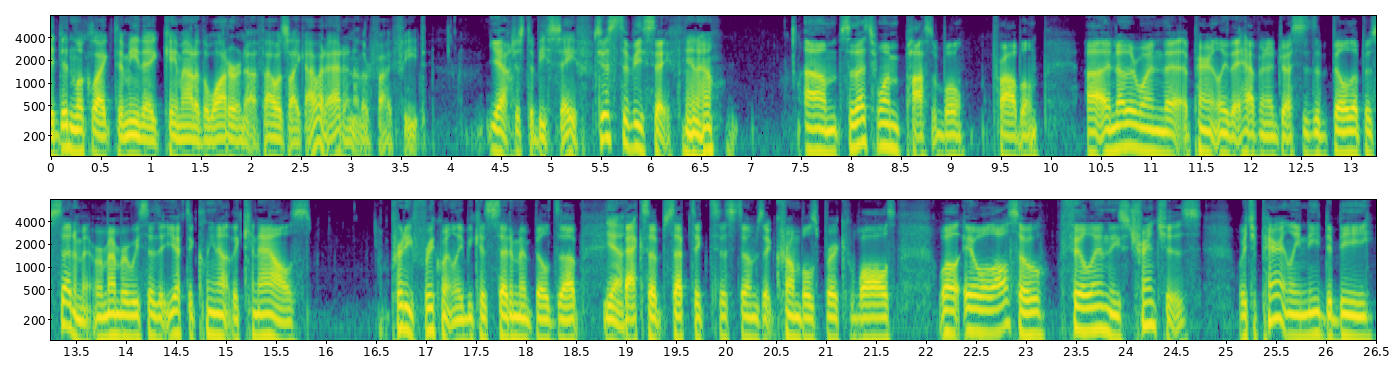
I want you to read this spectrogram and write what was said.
it didn't look like to me they came out of the water enough. I was like, I would add another five feet Yeah, just to be safe. just to be safe. You know? Um, so that's one possible problem. Uh, another one that apparently they haven't addressed is the buildup of sediment. Remember, we said that you have to clean out the canals pretty frequently because sediment builds up, Yeah. backs up septic systems, it crumbles brick walls. Well, it will also fill in these trenches, which apparently need to be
